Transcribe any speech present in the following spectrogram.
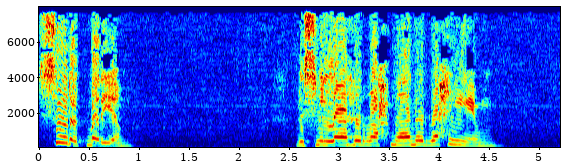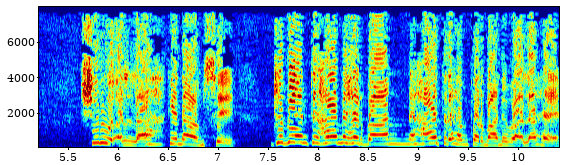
سورت مریم۔ بسم اللہ الرحمن الرحیم۔ شروع اللہ کے نام سے، جو بے انتہا مہربان، نہایت رحم فرمانے والا ہے۔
